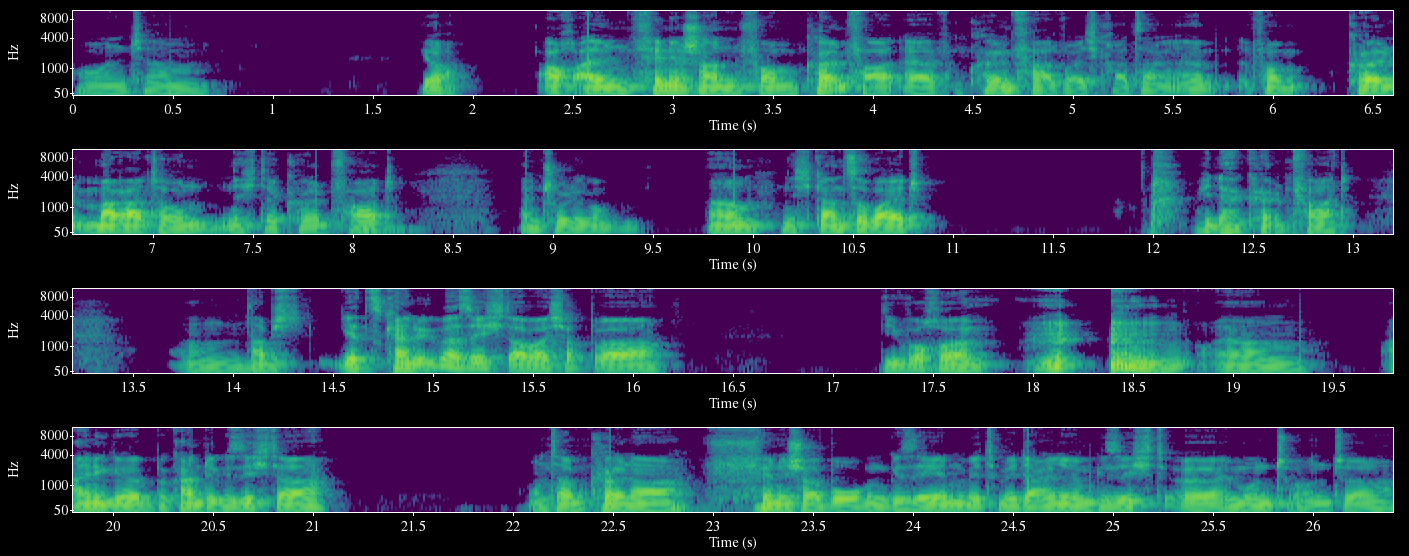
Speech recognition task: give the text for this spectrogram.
Und ähm, ja, auch allen Finishern vom Kölnfahrt, äh, vom Kölnfahrt wollte ich gerade sagen, äh, vom Köln-Marathon, nicht der Kölnfahrt, Entschuldigung, ähm, nicht ganz so weit wie der Kölnfahrt. Ähm, habe ich jetzt keine Übersicht, aber ich habe äh, die Woche ähm, einige bekannte Gesichter unterm Kölner Finisher-Bogen gesehen mit Medaille im Gesicht, äh, im Mund und äh,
